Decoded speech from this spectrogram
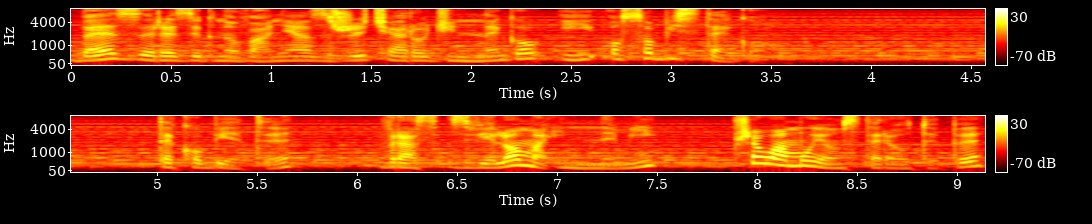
bez rezygnowania z życia rodzinnego i osobistego. Te kobiety, wraz z wieloma innymi, przełamują stereotypy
